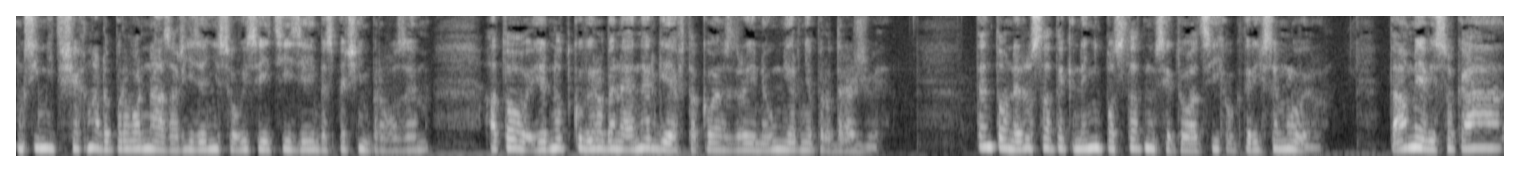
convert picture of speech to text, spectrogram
musí mít všechna doprovodná zařízení související s jejím bezpečným provozem a to jednotku vyrobené energie v takovém zdroji neuměrně prodražuje. Tento nedostatek není podstatný v situacích, o kterých jsem mluvil. Tam je vysoká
